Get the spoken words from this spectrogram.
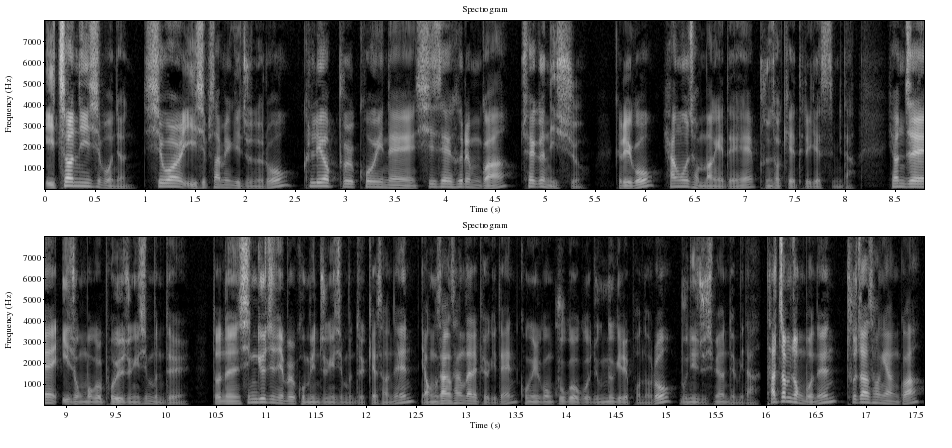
2025년 10월 23일 기준으로 클리어풀 코인의 시세 흐름과 최근 이슈 그리고 향후 전망에 대해 분석해 드리겠습니다. 현재 이 종목을 보유 중이신 분들 또는 신규 진입을 고민 중이신 분들께서는 영상 상단에 표기된 010-9959-661 번호로 문의 주시면 됩니다. 타점 정보는 투자 성향과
